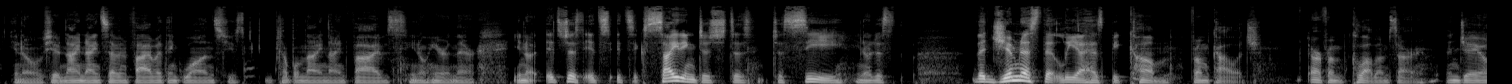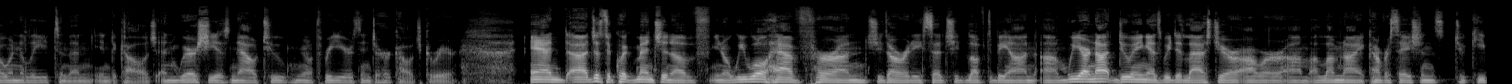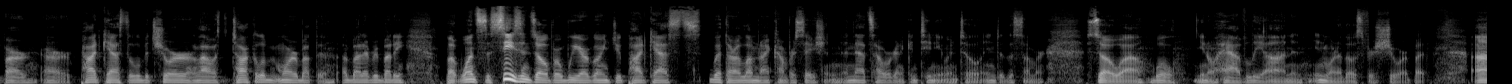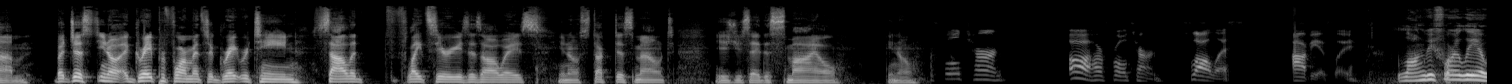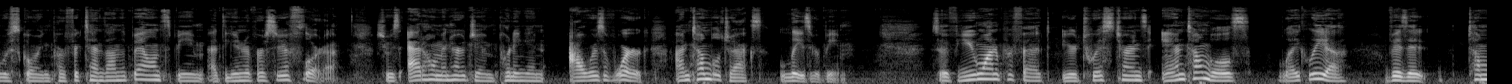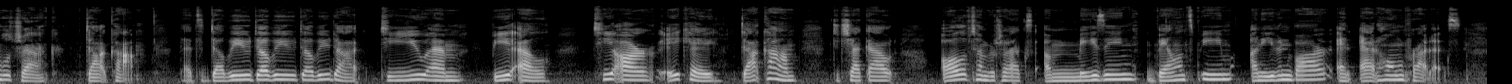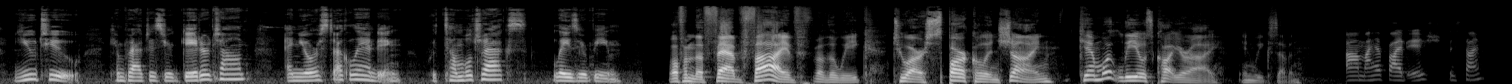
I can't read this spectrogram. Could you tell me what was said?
You know, she had nine nine seven five, I think once. She's a couple nine nine fives, you know, here and there. You know, it's just it's it's exciting just to to see, you know, just the gymnast that Leah has become from college or from club, I'm sorry, and JO and elite and then into college and where she is now two, you know, three years into her college career. And uh, just a quick mention of, you know, we will have her on. She's already said she'd love to be on. Um, we are not doing, as we did last year, our um, alumni conversations to keep our, our podcast a little bit shorter and allow us to talk a little bit more about the about everybody. But once the season's over, we are going to do podcasts with our alumni conversation, and that's how we're going to continue until into the summer. So uh, we'll, you know, have Leon on in, in one of those for sure. But um, but just you know, a great performance, a great routine, solid flight series as always. You know, stuck dismount, as you say, the smile. You know, full turn. Oh, her full turn, flawless. Obviously. Long before Leah was scoring perfect tens on the balance beam at the University of Florida, she was at home in her gym putting in hours of work on Tumbl Trak's laser beam. So if you want to perfect your twist turns and tumbles like Leah, visit tumbltrak.com. That's www.tumbltrak.com to check out all of Tumbl Trak's amazing balance beam, uneven bar, and at home products. You too can practice your gator chomp and your stuck landing with Tumbl Trak's laser beam. Well, from the Fab Five of the week to our sparkle and shine, Kim, what Leos caught your eye in week seven? Um, I have five ish this time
